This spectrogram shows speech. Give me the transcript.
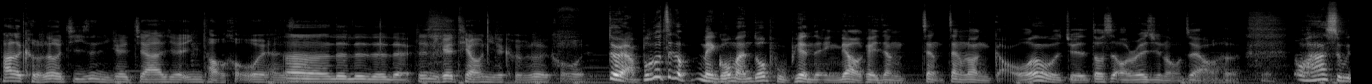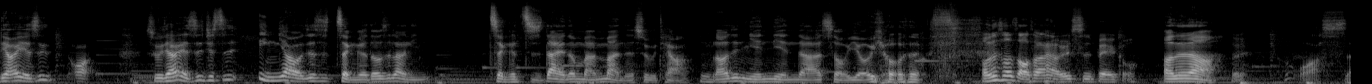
他的可乐鸡，是你可以加一些樱桃口味，还是？嗯，对对对对，就是你可以调你的可乐口味。对啊，不过这个美国蛮多普遍的饮料可以这样这样这样乱搞，我因为我觉得都是 original 最好喝。哇，它薯条也是哇，薯条也是就是硬要就是整个都是让你。整个纸袋都满满的薯条，嗯、然后就黏黏的、啊，手油油的。我 那时候早上还有去吃贝果。哦，真的、哦？对。哇塞。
